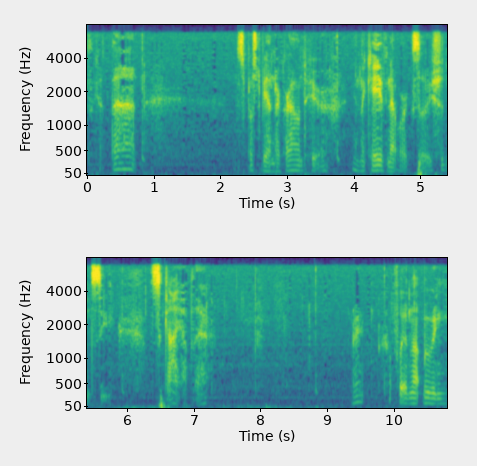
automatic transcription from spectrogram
So got that. It's supposed to be underground here in the cave network, so you shouldn't see sky up there. Right? Hopefully I'm not moving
